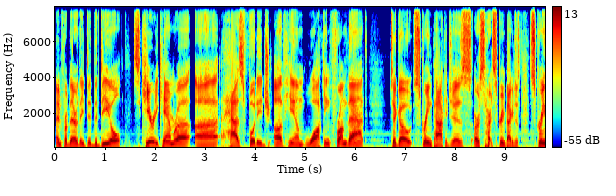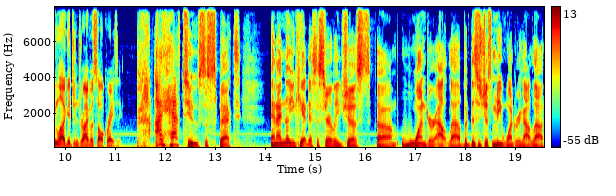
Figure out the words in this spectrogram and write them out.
And from there they did the deal security camera uh, has footage of him walking from that to go screen packages or sorry screen packages screen luggage and drive us all crazy I have to suspect, and I know you can't necessarily just um, wonder out loud, but this is just me wondering out loud.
